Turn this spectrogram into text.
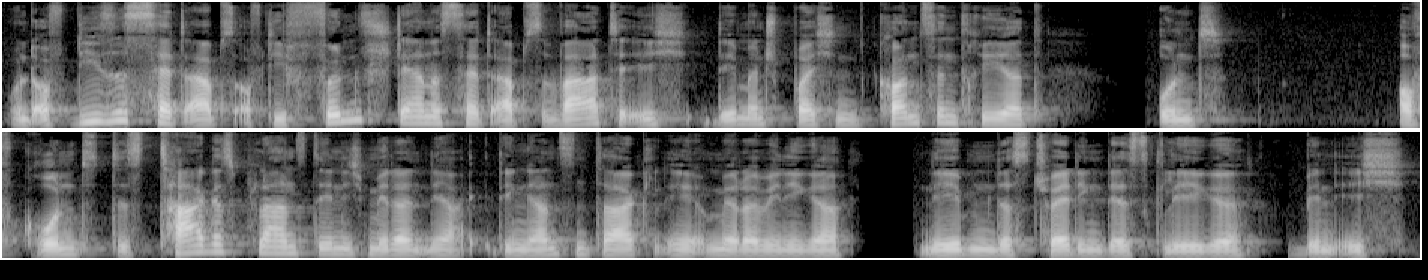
Und auf diese Setups, auf die 5-Sterne-Setups warte ich dementsprechend konzentriert und aufgrund des Tagesplans, den ich mir dann ja, den ganzen Tag mehr oder weniger neben das Trading Desk lege, bin ich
